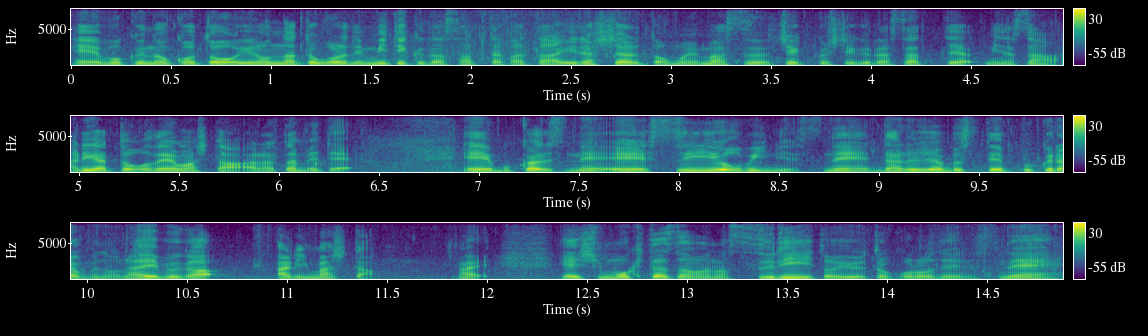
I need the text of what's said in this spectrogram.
えー、僕のことをいろんなところで見てくださった方いらっしゃると思います。チェックしてくださって皆さんありがとうございました。改めて。えー、僕はですね、え水曜日にですね、 DALLJUB STEP CLUB のライブがありました。はい、えー、下北沢の3というところでですね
